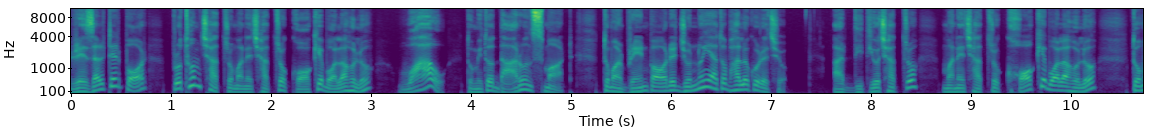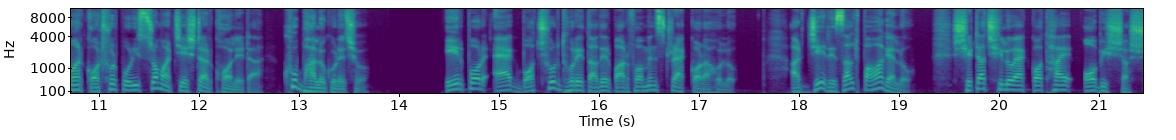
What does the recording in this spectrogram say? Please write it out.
রেজাল্টের পর প্রথম ছাত্র মানে ছাত্র ককে বলা হলো, ওয়াও, তুমি তো দারুণ স্মার্ট তোমার ব্রেন পাওয়ারের জন্যই এত ভালো করেছ। আর দ্বিতীয় ছাত্র মানে ছাত্র খকে বলা হলো, তোমার কঠোর পরিশ্রম আর চেষ্টার ফল এটা, খুব ভালো করেছ। এরপর এক বছর ধরে তাদের পারফরমেন্স ট্র্যাক করা হলো। আর যে রেজাল্ট পাওয়া গেল, সেটা ছিল এক কথায় অবিশ্বাস্য।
